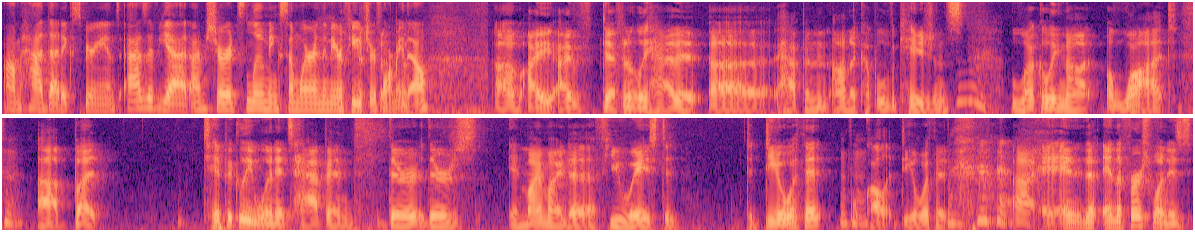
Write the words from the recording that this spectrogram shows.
um, had that experience. As of yet i'm sure it's looming somewhere in the near future for me though Um, I, I've definitely had it uh, happen on a couple of occasions. Luckily, not a lot. uh, but typically, when it's happened, there there's in my mind a, a few ways to to deal with it. We'll call it deal with it. uh, and and the, and the first one is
